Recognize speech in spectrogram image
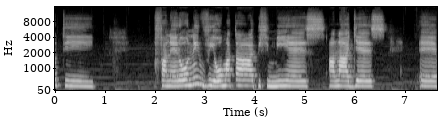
ότι φανερώνει βιώματα, επιθυμίες, ανάγκες. Ε,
